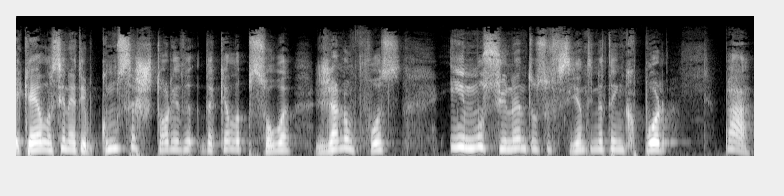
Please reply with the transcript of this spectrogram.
aquela cena é tipo, como se a história de, daquela pessoa já não fosse emocionante o suficiente, ainda tem que pôr, pá,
